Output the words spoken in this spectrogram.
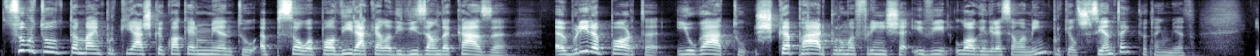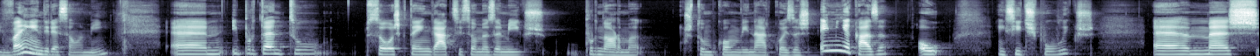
Sobretudo também porque acho que a qualquer momento a pessoa pode ir àquela divisão da casa, abrir a porta e o gato escapar por uma frincha e vir logo em direção a mim, porque eles sentem que eu tenho medo e vêm em direção a mim. Um, e portanto, pessoas que têm gatos e são meus amigos, por norma, costumo combinar coisas em minha casa ou em sítios públicos. Uh, mas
